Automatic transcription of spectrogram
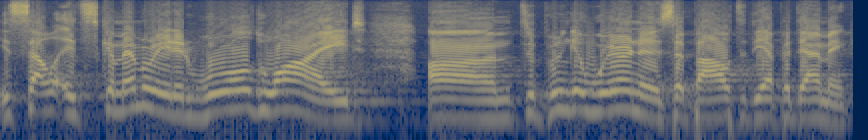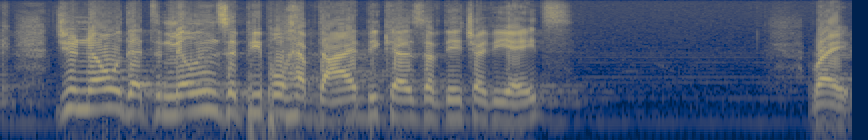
it's, it's commemorated worldwide um, to bring awareness about the epidemic. Do you know that millions of people have died because of the HIV AIDS? Right.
